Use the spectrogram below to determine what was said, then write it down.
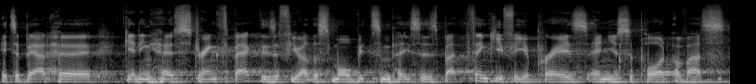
It's about her getting her strength back. There's a few other small bits and pieces, but thank you for your prayers and your support of us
